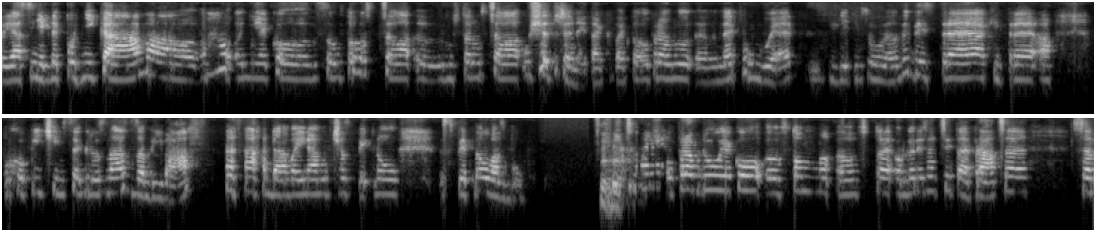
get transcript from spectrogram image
já si někde podnikám a oni jako jsou toho zcela, eh, zůstanou zcela ušetřeny, tak, tak to opravdu eh, nefunguje. Děti jsou velmi bystré a chytré a pochopí, čím se kdo z nás zabývá a dávají nám občas pěknou zpětnou vazbu. Mhm. Nicméně opravdu jako v, tom, v té organizaci té práce jsem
